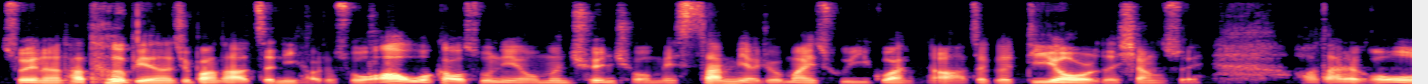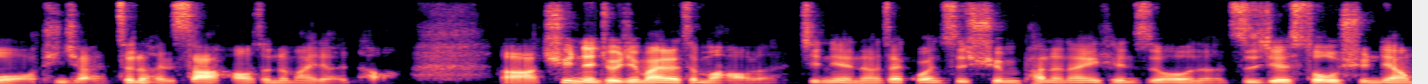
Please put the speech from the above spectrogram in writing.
所以呢，他特别呢就帮他整理好，就说哦，我告诉你，我们全球每三秒就卖出一罐啊这个 Dior 的香水。好，大家哦，听起来真的很杀，好，真的卖的很好啊！去年就已经卖的这么好了，今年呢，在官司宣判的那一天之后呢，直接搜寻量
